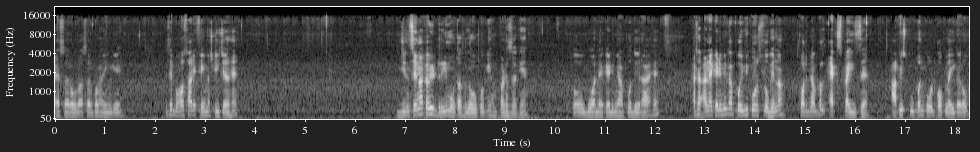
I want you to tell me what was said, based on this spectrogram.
एस अरोरा सर पढ़ाएँगे। ऐसे बहुत सारे फ़ेमस टीचर हैं, जिनसे ना कभी ड्रीम होता था लोगों को कि हम पढ़ सकें। तो वो अन अकेडमी आपको दे रहा है। अच्छा अन अकेडमी का कोई भी कोर्स लोगे ना फॉर एग्ज़ाम्पल एक्स प्राइस है। आप इस कूपन कोड को अप्लाई करो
